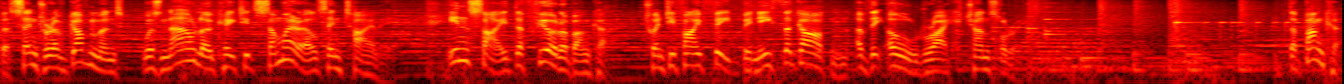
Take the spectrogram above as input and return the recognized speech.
The centre of government was now located somewhere else entirely, inside the Führerbunker, 25 feet beneath the garden of the old Reich Chancellery. The bunker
